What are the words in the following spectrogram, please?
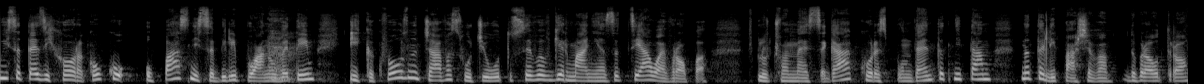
кои са тези хора, колко опасни са били плановете им и какво означава случилото се в Германия за цяла Европа. Включваме сега кореспондентът ни там Натали Пашева. Добро утро!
